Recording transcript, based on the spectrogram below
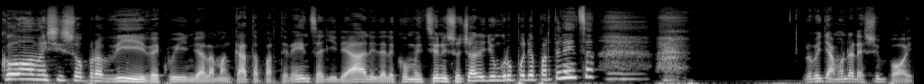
Come si sopravvive quindi alla mancata appartenenza agli ideali delle convenzioni sociali di un gruppo di appartenenza? Lo vediamo da adesso in poi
